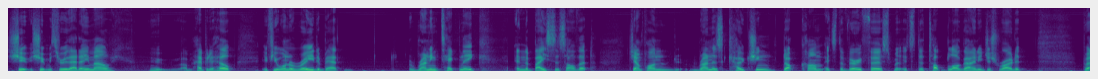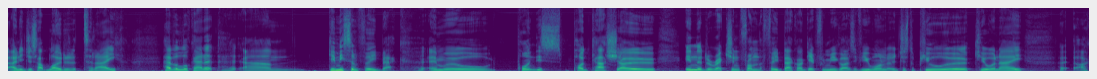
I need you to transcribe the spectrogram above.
shoot, shoot me through that email. I'm happy to help. If you want to read about running technique and the basis of it, jump on runnerscoaching.com. It's the very first, but it's the top blog. I only just wrote it, but only just uploaded it today. Have a look at it. Um, give me some feedback, and we'll point this podcast show in the direction from the feedback I get from you guys. If you want just a pure Q and A. I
